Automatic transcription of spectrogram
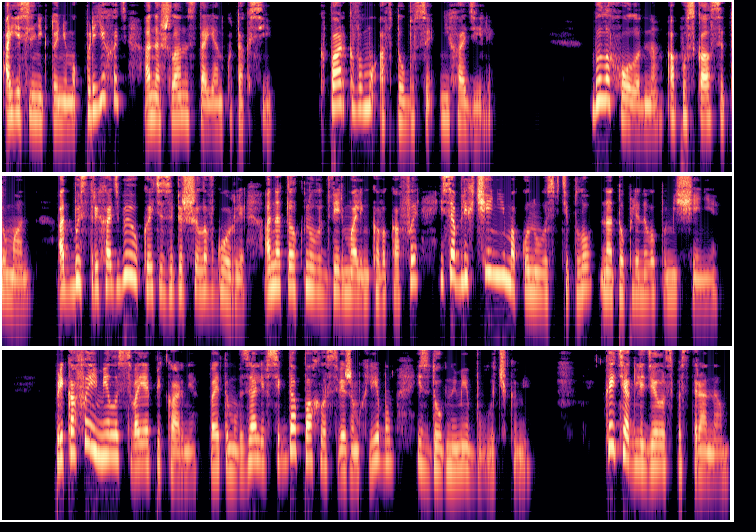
а если никто не мог приехать, она шла на стоянку такси. К Парковому автобусы не ходили. Было холодно, опускался туман. От быстрой ходьбы у Кэти запершила в горле. Она толкнула дверь маленького кафе и с облегчением окунулась в тепло натопленного помещения. При кафе имелась своя пекарня, поэтому в зале всегда пахло свежим хлебом и сдобными булочками. Кэти огляделась по сторонам.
